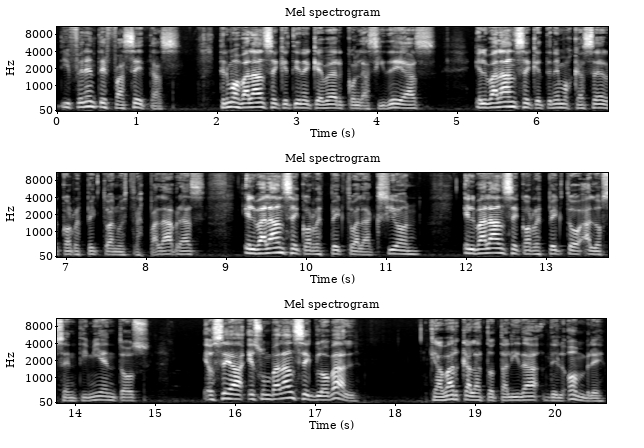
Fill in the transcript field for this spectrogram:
diferentes facetas. Tenemos balance que tiene que ver con las ideas, el balance que tenemos que hacer con respecto a nuestras palabras, el balance con respecto a la acción, el balance con respecto a los sentimientos. O sea, es un balance global que abarca la totalidad del hombre,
